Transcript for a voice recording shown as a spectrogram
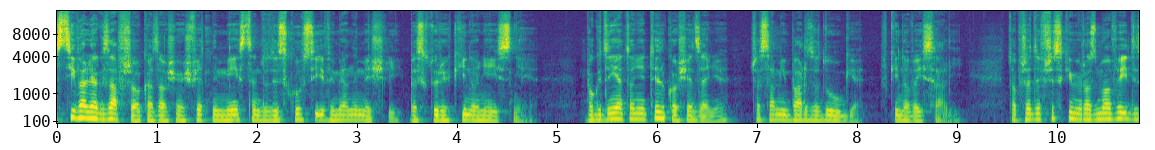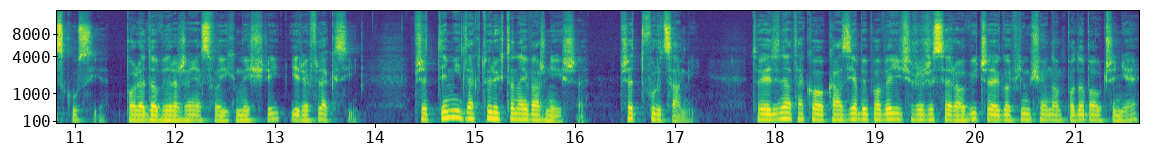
Festiwal jak zawsze okazał się świetnym miejscem do dyskusji i wymiany myśli, bez których kino nie istnieje. Bo Gdynia to nie tylko siedzenie, czasami bardzo długie, w kinowej sali. To przede wszystkim rozmowy i dyskusje, pole do wyrażenia swoich myśli i refleksji. Przed tymi, dla których to najważniejsze, przed twórcami. To jedyna taka okazja, by powiedzieć reżyserowi, czy jego film się nam podobał, czy nie,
